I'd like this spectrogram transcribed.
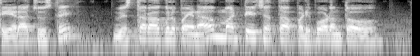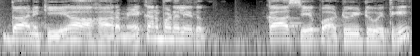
తీరా చూస్తే విస్తరాకులపైన మట్టి చెత్త పడిపోవడంతో దానికి ఆహారమే కనపడలేదు. కాసేపు అటు ఇటు వెతికి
